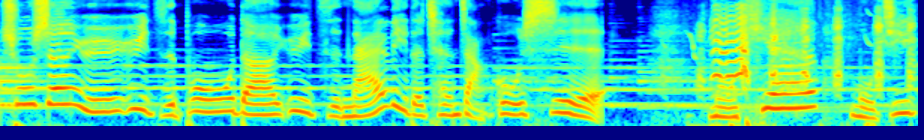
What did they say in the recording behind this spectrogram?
出生于玉子布屋的玉子奶里的成长故事。某天，母鸡咚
